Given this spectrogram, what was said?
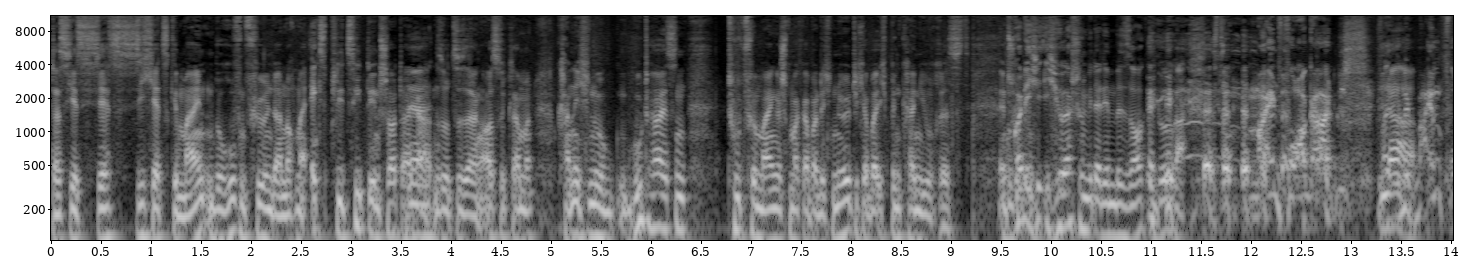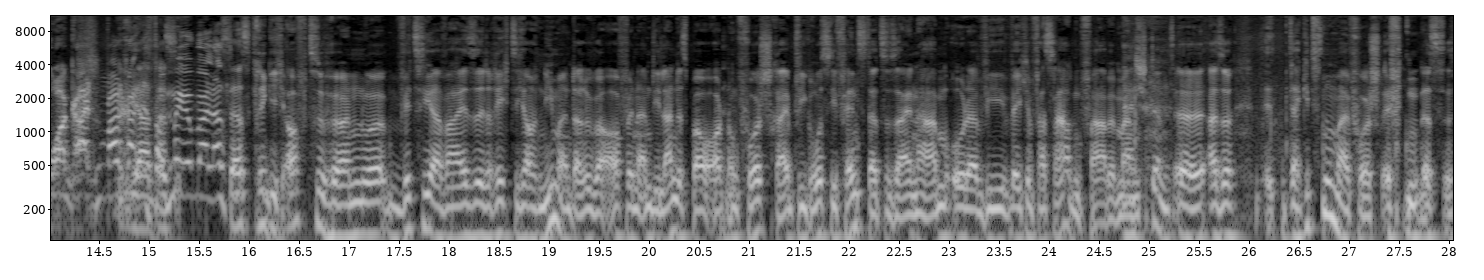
Dass jetzt, jetzt sich jetzt Gemeinden berufen fühlen, da nochmal explizit den Schottergarten ja. sozusagen auszuklammern, kann ich nur gutheißen tut für meinen Geschmack aber nicht nötig, aber ich bin kein Jurist. Oh Gott, ich, ich höre schon wieder den besorgten Bürger. das ist doch mein Vorgarten. Was ja. ich mit meinem Vorgarten mache, ja, ist doch mir überlassen. Das kriege ich oft zu hören, nur witzigerweise riecht sich auch niemand darüber auf, wenn einem die Landesbauordnung vorschreibt, wie groß die Fenster zu sein haben oder wie welche Fassadenfarbe man. Ja, stimmt. Äh, also äh, da gibt's nun mal Vorschriften. Das, äh,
